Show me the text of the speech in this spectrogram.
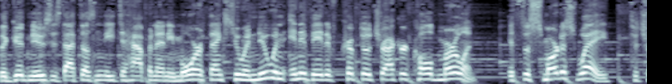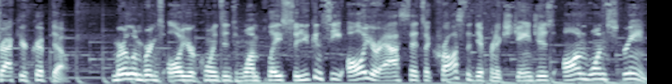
The good news is that doesn't need to happen anymore thanks to a new and innovative crypto tracker called Merlin. It's the smartest way to track your crypto. Merlin brings all your coins into one place so you can see all your assets across the different exchanges on one screen.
